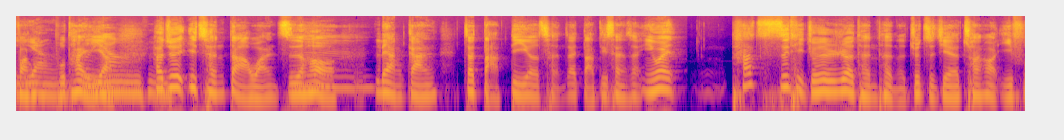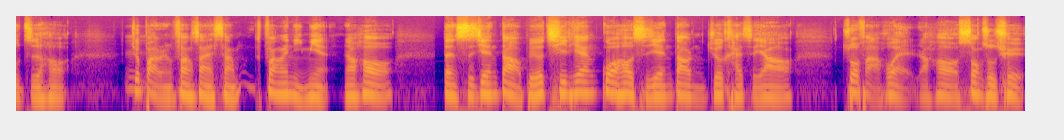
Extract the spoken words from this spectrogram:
防不太一样，它就是一层打完之后晾干，再打第二层，再打第三层，因为它尸体就是热腾腾的，就直接穿好衣服之后就把人放在上放在里面，然后等时间到，比如七天过后时间到，你就开始要做法会，然后送出去。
